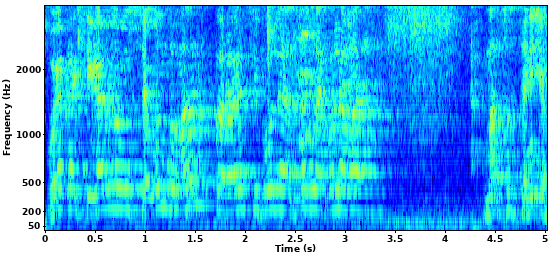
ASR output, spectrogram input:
Voy a practicarlo un segundo más para ver si puedo levantar la cola más, más sostenido.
